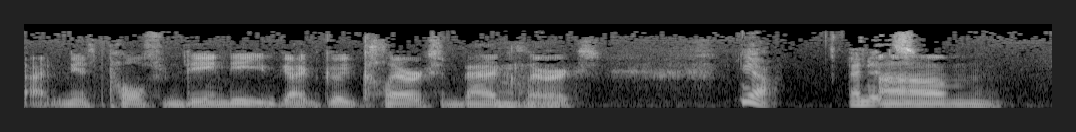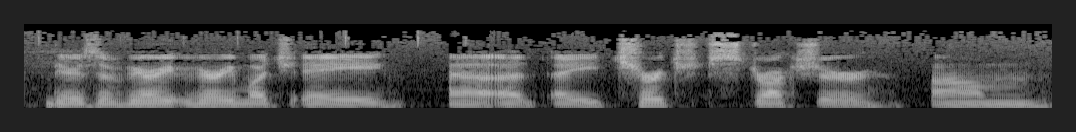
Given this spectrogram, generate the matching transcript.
it's pulled from D and D. You've got good clerics and bad clerics. Yeah, and it's Um, there's a very very much a a, a church structure um,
